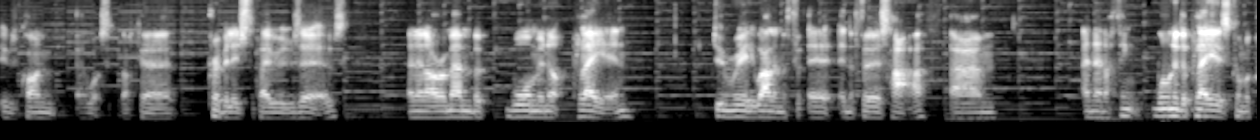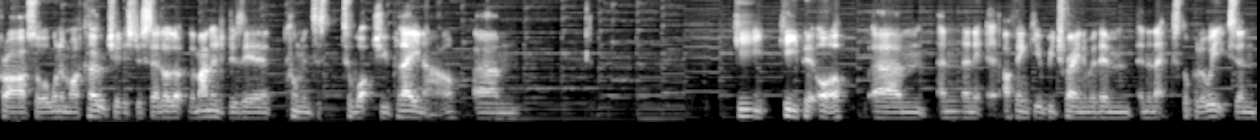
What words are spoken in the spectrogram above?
it was kind of what's like a privilege to play with reserves. And then I remember warming up, playing, doing really well in the uh, in the first half. Um, and then I think one of the players come across, or one of my coaches just said, "Oh look, the manager's here, coming to to watch you play now. Um, keep keep it up." Um, and then it, I think you'll be training with him in the next couple of weeks. And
